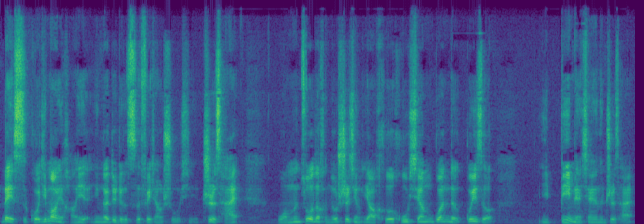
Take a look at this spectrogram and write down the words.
类似国际贸易行业，应该对这个词非常熟悉。制裁。我们做的很多事情要合乎相关的规则，以避免相应的制裁。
